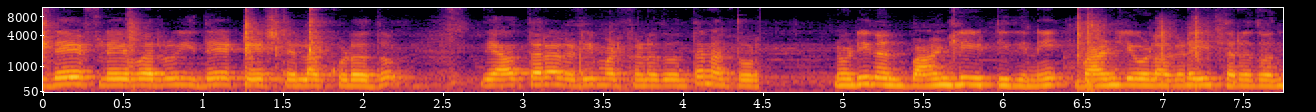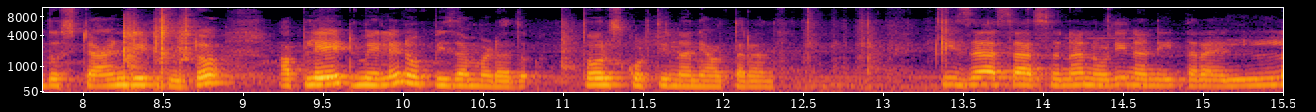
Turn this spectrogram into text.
ಇದೇ ಫ್ಲೇವರು ಇದೇ ಟೇಸ್ಟ್ ಎಲ್ಲ ಕೊಡೋದು. ಯಾವ ಥರ ರೆಡಿ ಮಾಡ್ಕೊಳೋದು ಅಂತ ನಾನು ತೋರ್ ನೋಡಿ, ನಾನು ಬಾಂಡ್ಲಿ ಇಟ್ಟಿದ್ದೀನಿ. ಬಾಂಡ್ಲಿ ಒಳಗಡೆ ಈ ಥರದೊಂದು ಸ್ಟ್ಯಾಂಡ್ ಇಟ್ಬಿಟ್ಟು, ಆ ಪ್ಲೇಟ್ ಮೇಲೆ ನಾವು ಪಿಜ್ಜಾ ಮಾಡೋದು. ತೋರಿಸ್ಕೊಡ್ತೀನಿ ನಾನು ಯಾವ ಥರ ಅಂತ. ಪಿಜ್ಜಾ ಸಾಸನ್ನು ನೋಡಿ ನಾನು ಈ ಥರ ಎಲ್ಲ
